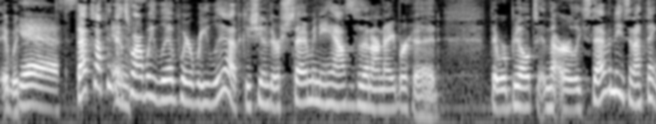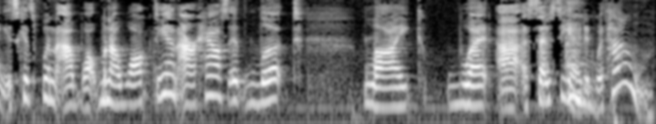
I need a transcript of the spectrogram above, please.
It would. Yes. That's I think that's why we live where we live because you know there's so many houses in our neighborhood that were built in the early '70s, and I think it's because when I when I walked in our house, it looked like what I associated with home.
